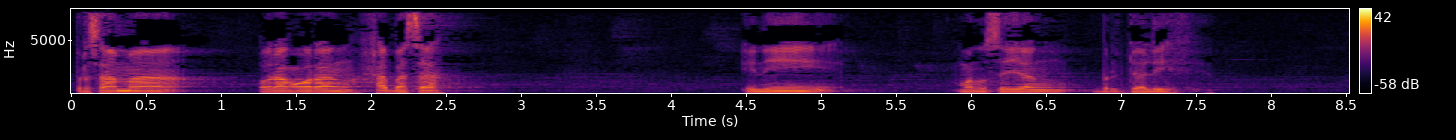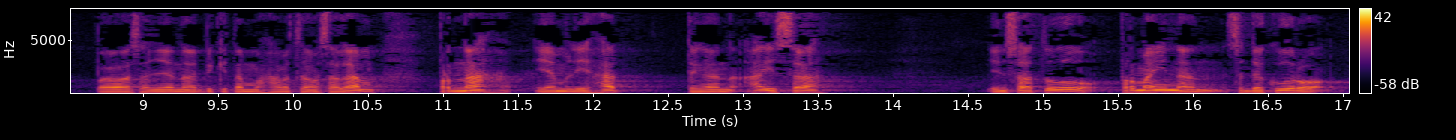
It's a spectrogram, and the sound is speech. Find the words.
bersama orang-orang habasah ini manusia yang berdalih bahwasanya Nabi kita Muhammad SAW pernah ia melihat dengan Aisyah ini satu permainan sendaguro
